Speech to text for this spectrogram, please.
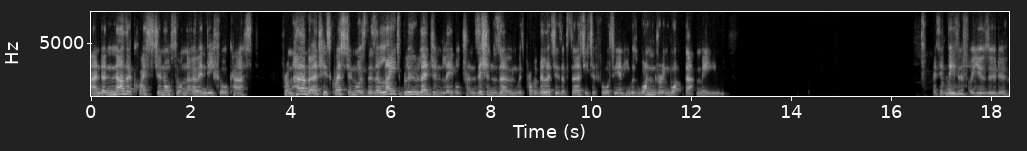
And another question also on the OND forecast from Herbert. His question was There's a light blue legend labeled transition zone with probabilities of 30 to 40, and he was wondering what that means. I think these um, are for you, Zewdu.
